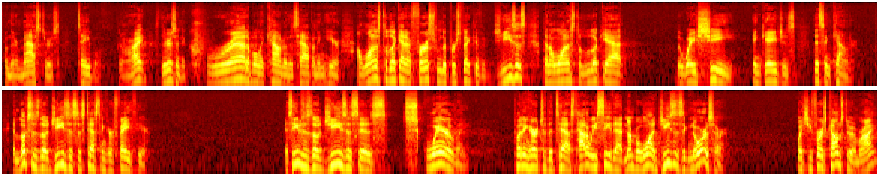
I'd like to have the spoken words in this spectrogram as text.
from their master's table. All right? So there's an incredible encounter that's happening here. I want us to look at it first from the perspective of Jesus, then I want us to look at the way she engages this encounter. It looks as though Jesus is testing her faith here. It seems as though Jesus is squarely putting her to the test. How do we see that? Number one, Jesus ignores her when she first comes to him, right?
